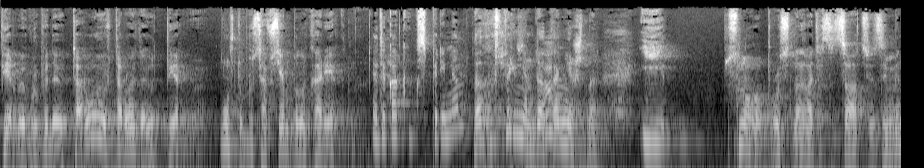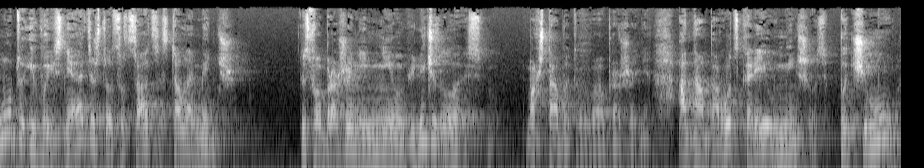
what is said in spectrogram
первой группе дают вторую, второй дают первую. Ну, чтобы совсем было корректно. Это как эксперимент? Как эксперимент, да, конечно. И снова просят назвать ассоциацию за минуту, и выясняется, что ассоциация стала меньше. То есть воображение не увеличилось, масштаб этого воображения, а наоборот, скорее уменьшилось. Почему?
